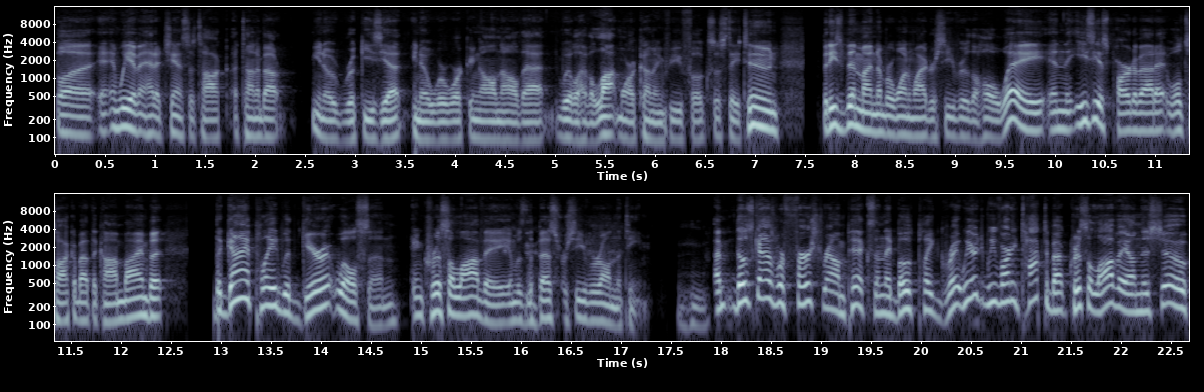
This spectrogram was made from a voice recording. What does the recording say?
but and we haven't had a chance to talk a ton about you know rookies yet. You know, we're working on all that. We'll have a lot more coming for you folks, so stay tuned. But he's been my number one wide receiver the whole way. And the easiest part about it, we'll talk about the combine, but the guy played with Garrett Wilson and Chris Olave and was the best receiver on the team. Mm-hmm. Um, those guys were first round picks and they both played great. We we've already talked about Chris Olave on this show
